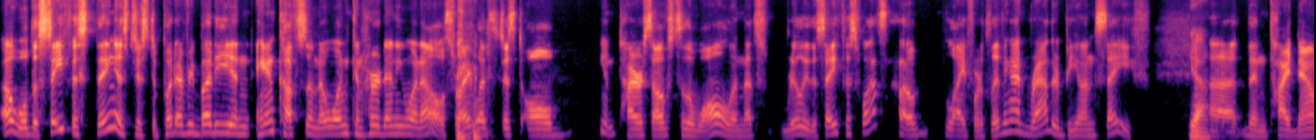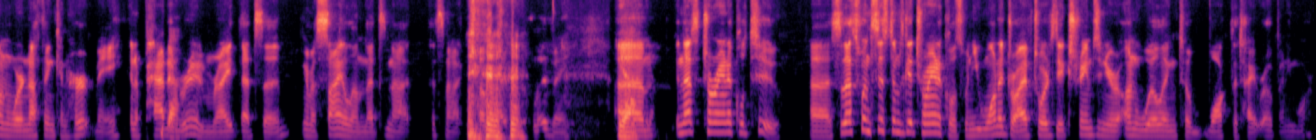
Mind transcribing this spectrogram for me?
Oh, well, the safest thing is just to put everybody in handcuffs so no one can hurt anyone else, right? let's just all you know tie ourselves to the wall, and that's really the safest. Well, that's not a life worth living. I'd rather be unsafe Yeah. uh, than tied down where nothing can hurt me in a padded Yeah. room, right? That's a an asylum. That's not that's not a life worth living. Yeah. Um, and that's tyrannical too. Uh, so that's when systems get tyrannical. Is when you want to drive towards the extremes and you're unwilling to walk the tightrope anymore.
